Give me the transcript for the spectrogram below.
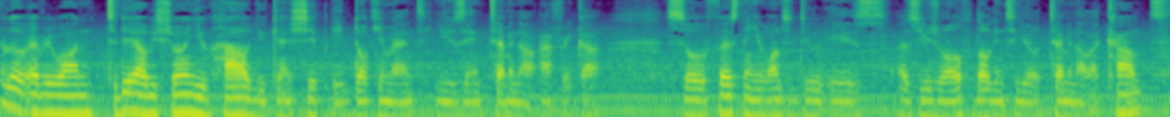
Hello everyone, today I'll be showing you how you can ship a document using Terminal Africa. So first thing you want to do is, as usual, log into your Terminal account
